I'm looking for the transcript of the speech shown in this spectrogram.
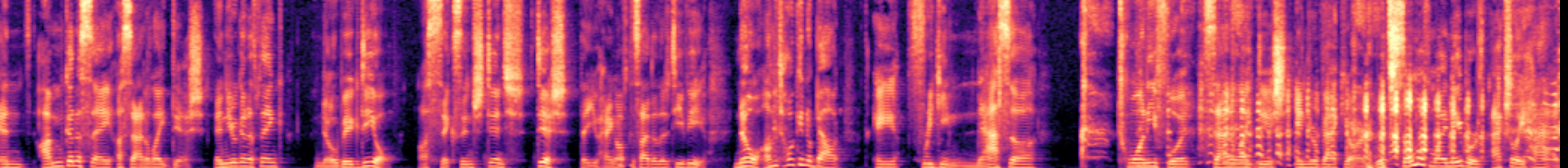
and I'm going to say a satellite dish and you're going to think no big deal. A 6-inch dish dish that you hang off the side of the TV. No, I'm talking about a freaking NASA 20 foot satellite dish in your backyard, which some of my neighbors actually had.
